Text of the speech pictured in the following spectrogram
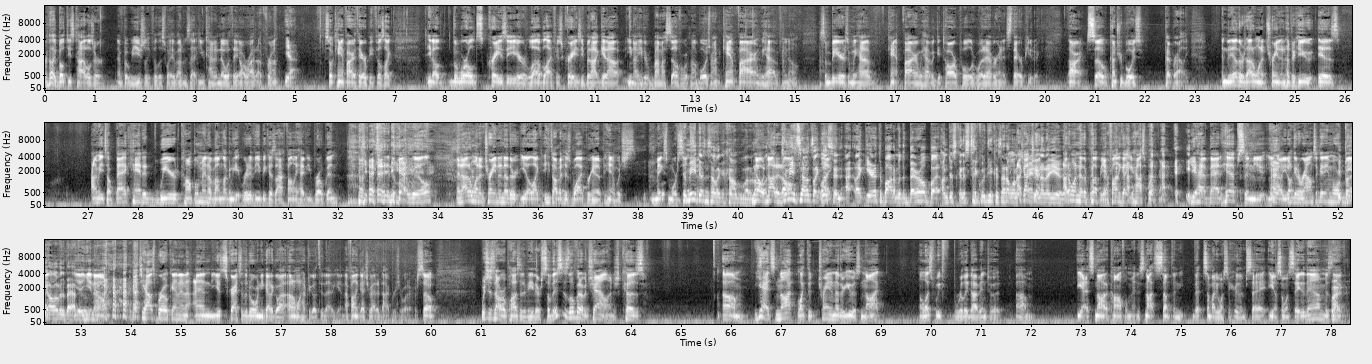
I feel like both these titles are, but we usually feel this way about them, is that you kind of know what they are right up front. Yeah. So campfire therapy feels like, you know, the world's crazy or love life is crazy, but I get out, you know, either by myself or with my boys around a campfire and we have, you know, some beers and we have campfire and we have a guitar pull or whatever and it's therapeutic. All right, so Country Boys Pep Rally. And the others, I don't want to train another you, is I mean, it's a backhanded, weird compliment of I'm not going to get rid of you because I finally have you broken into yeah. my will. And I don't want to train another, you know, like he talked about his wife bringing it up to him, which makes more sense. To me, it doesn't sound like a compliment at no, all. No, not at to all. To me, it sounds like, like listen, I, like you're at the bottom of the barrel, but I'm just going to stick with you because I don't want to train another you. I don't want another puppy. I finally got you housebroken. You have bad hips, and you you know you don't get around so good anymore. You but pee all over the bathroom. You, you know, I got you housebroken, and and you scratch at the door when you got to go out. I don't want to have to go through that again. I finally got you out of diapers or whatever. So, which is not real positive either. So this is a little bit of a challenge because. Um, yeah, it's not like the train another you is not unless we really dive into it, um, yeah, it's not a compliment. It's not something that somebody wants to hear them say. You know, someone say to them is right. like,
